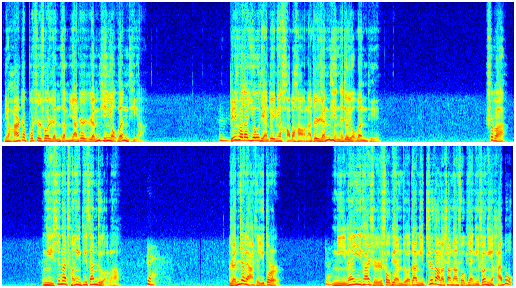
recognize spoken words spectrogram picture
女孩儿，这不是说人怎么样，这人品有问题啊。嗯别说他优点对你好不好了，这人品他就有问题，是吧？你现在成你第三者了，对人家俩是一对儿。对你呢，一开始是受骗者，但你知道了上当受骗，你说你还不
